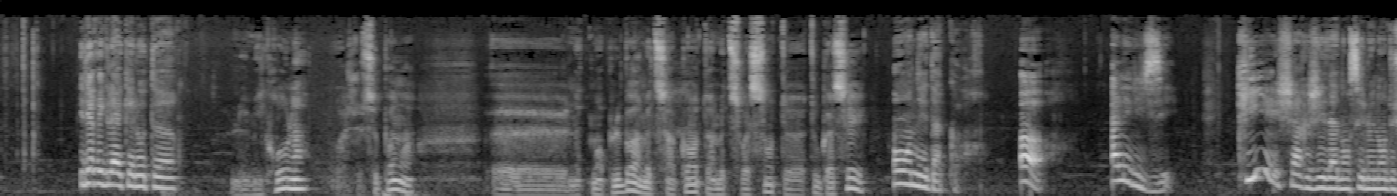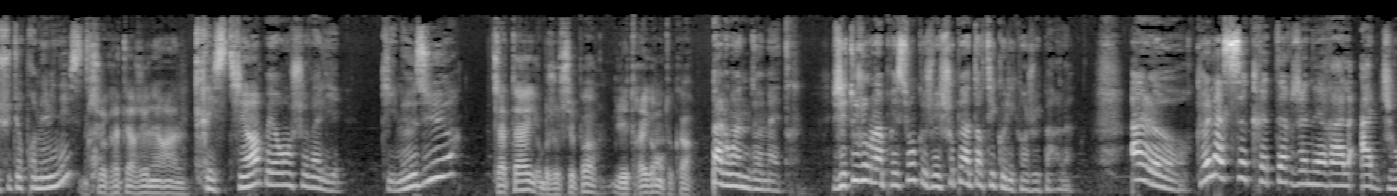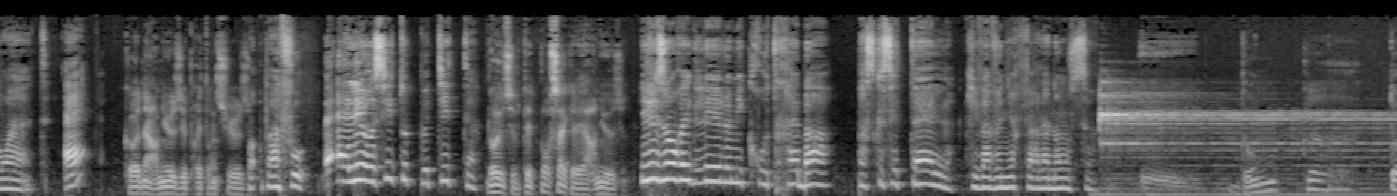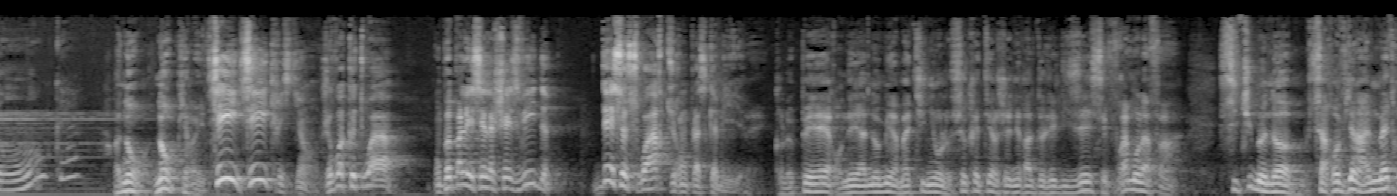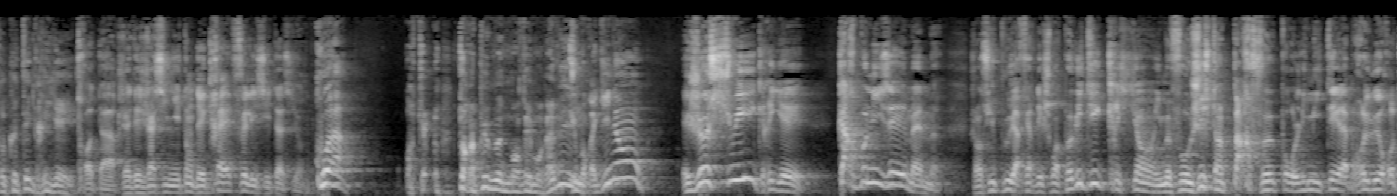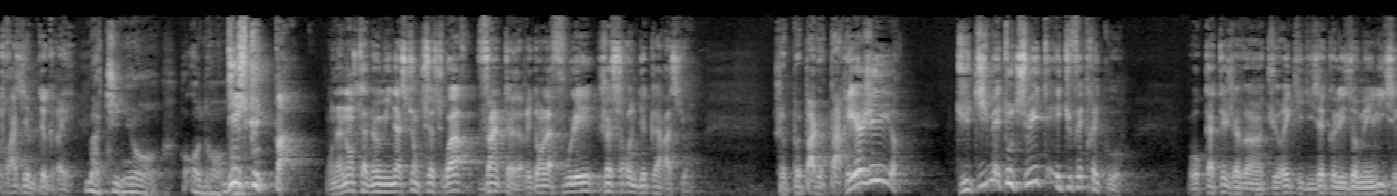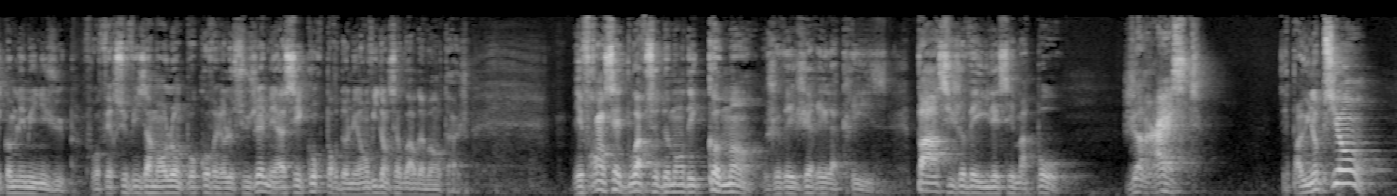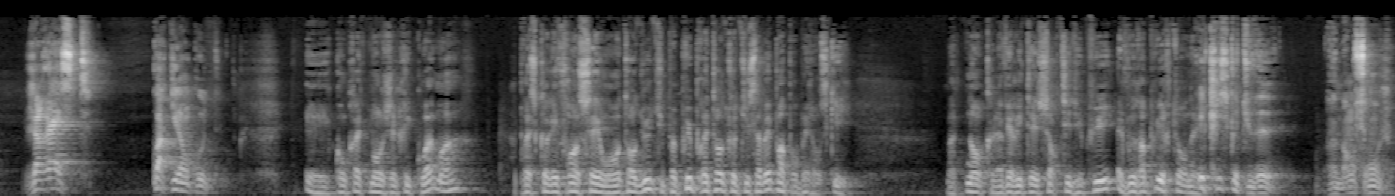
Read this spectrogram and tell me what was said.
il est réglé à quelle hauteur? Le micro, là? Je sais pas moi. Euh, nettement plus bas, 1m50, 1m60, euh, tout cassé. On est d'accord. Or, à l'Élysée, qui est chargé d'annoncer le nom du futur Premier ministre? Le secrétaire général. Christian Perron-Chevalier. Qui mesure? Sa taille? Oh, bah, Je sais pas. Il est très grand en tout cas. Pas loin de deux mètres. J'ai toujours l'impression que je vais choper un torticolis quand je lui parle. Alors, que la secrétaire générale adjointe est? Conne hargneuse et prétentieuse. Bon, pas faux. Elle est aussi toute petite. Oui, c'est peut-être pour ça qu'elle est hargneuse. Ils ont réglé le micro très bas, parce que c'est elle qui va venir faire l'annonce. Donc. euh, Donc Ah non, non, Pierre. Si, si, Christian, je vois que toi. On peut pas laisser la chaise vide. Dès ce soir, tu remplaces Camille. Quand le PR en est à nommer à Matignon le secrétaire général de l'Élysée, c'est vraiment la fin. Si tu me nommes, ça revient à admettre que t'es grillé. Trop tard, j'ai déjà signé ton décret, félicitations. Quoi? Oh, tu- T'aurais pu me demander mon avis. Tu m'aurais dit non. Et je suis grillé. Carbonisé même. J'en suis plus à faire des choix politiques, Christian. Il me faut juste un pare-feu pour limiter la brûlure au troisième degré. Matignon, oh non. Discute pas. On annonce ta nomination ce soir, 20h, et dans la foulée, je sors une déclaration. Je ne peux pas ne pas réagir. Tu t'y mets tout de suite et tu fais très court. Au caté, j'avais un curé qui disait que les homélies, c'est comme les mini-jupes. Faut faire suffisamment long pour couvrir le sujet, mais assez court pour donner envie d'en savoir davantage. Les Français doivent se demander comment je vais gérer la crise, pas si je vais y laisser ma peau. Je reste. C'est pas une option. Je reste. Quoi qu'il en coûte. Et concrètement, j'écris quoi, moi? Après ce que les Français ont entendu, tu peux plus prétendre que tu savais pas pour Belansky. Maintenant que la vérité est sortie du puits, elle voudra plus y retourner. Écris ce que tu veux. Un mensonge.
